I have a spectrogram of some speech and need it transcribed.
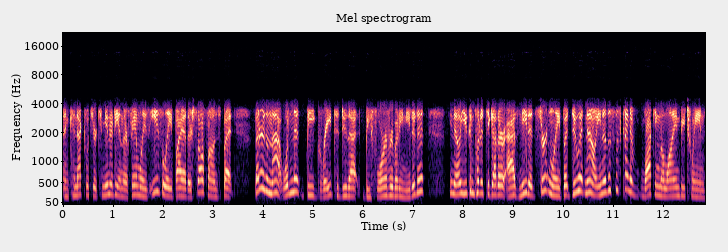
and connect with your community and their families easily via their cell phones. But better than that, wouldn't it be great to do that before everybody needed it? You know, you can put it together as needed, certainly, but do it now. You know, this is kind of walking the line between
